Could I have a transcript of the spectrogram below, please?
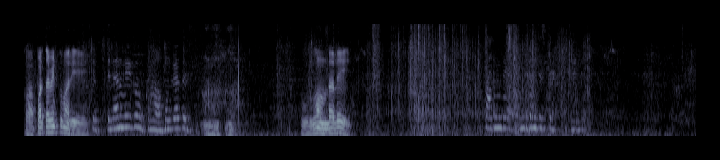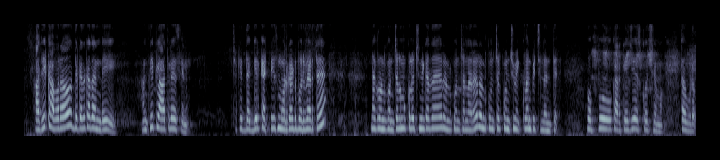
కోపడతావేంటి కుమారి? చెప్తున్నాను మీకు కోపం కాదు కూల్గా ఉండాలి. అది కవరు దిగదు కదండి. అందుకే క్లాత్లు వేసాను. చక్క దగ్గర కట్టేసి కట్టి బొరి పెడితే నాకు రెండు కొంచెల ముక్కలు వచ్చినాయి కదా రెండు కొంచెలన్నర రెండు కొంచెలు కొంచెం ఎక్కువ అనిపించింది అంతే. పప్పు కర కేజీ వేసుకోవచ్చేమో తవ్వడం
